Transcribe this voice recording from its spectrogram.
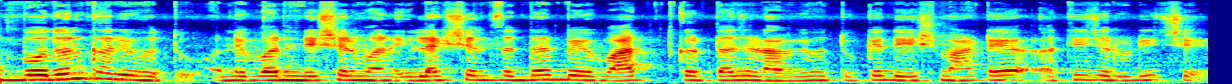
ઉદ્બોધન કર્યું હતું અને વન નેશન વન ઇલેક્શન સંદર્ભે વાત કરતા જણાવ્યું હતું કે દેશ માટે અતિ જરૂરી છે.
